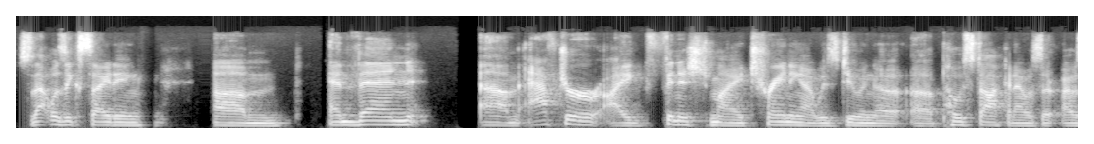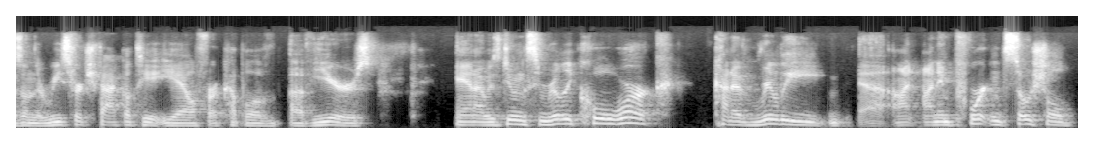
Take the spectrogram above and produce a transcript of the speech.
so that was exciting. Um, and then um, after I finished my training, I was doing a, a postdoc, and I was I was on the research faculty at Yale for a couple of, of years, and I was doing some really cool work, kind of really uh, on, on important social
